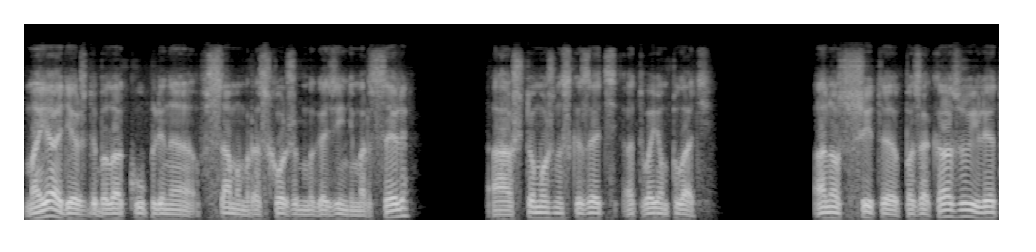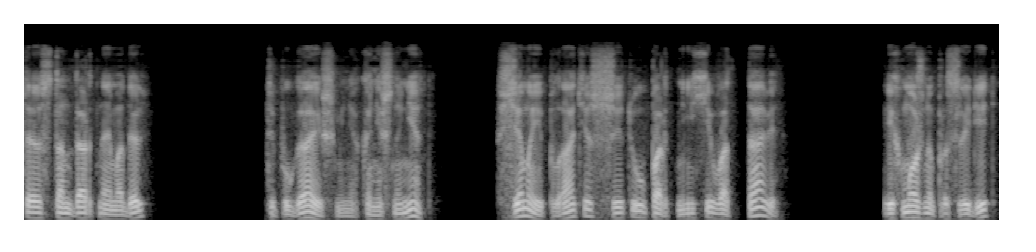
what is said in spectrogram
Моя одежда была куплена в самом расхожем магазине Марселя. А что можно сказать о твоем платье? Оно сшито по заказу или это стандартная модель? Ты пугаешь меня. Конечно, нет. Все мои платья сшиты у портнихи в Оттаве. Их можно проследить?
